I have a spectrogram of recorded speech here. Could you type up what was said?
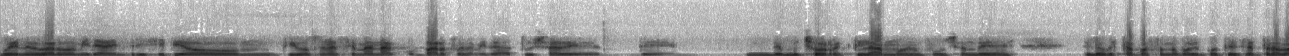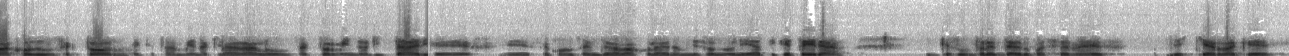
Bueno, Eduardo, mira, en principio mm, tuvimos una semana, comparto la mirada tuya de, mucho reclamo en función de, lo que está pasando con el potencial trabajo de un sector, hay que también aclararlo, de un sector minoritario que eh, se concentra bajo la denominación de unidad piquetera y que es un frente de agrupaciones de izquierda que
